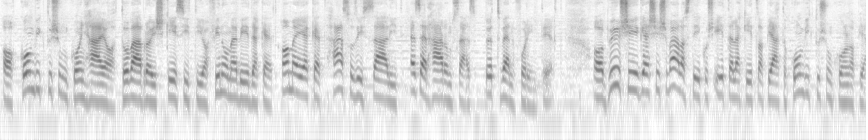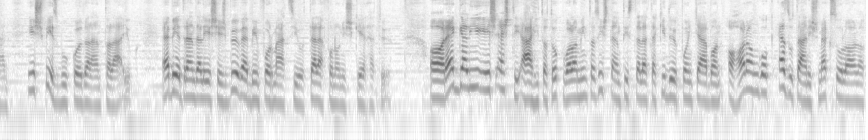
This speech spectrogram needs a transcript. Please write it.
A konviktusunk konyhája továbbra is készíti a finom ebédeket, amelyeket házhoz is szállít 1350 forintért. A bőséges és választékos ételek étlapját a konviktusunk honlapján és Facebook oldalán találjuk. Ebédrendelés és bővebb információ telefonon is kérhető. A reggeli és esti áhítatok, valamint az Isten tiszteletek időpontjában a harangok ezután is megszólalnak,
